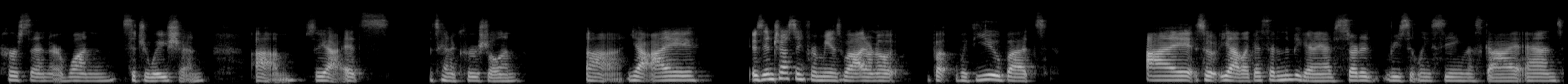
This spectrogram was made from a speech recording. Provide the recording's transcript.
person or one situation um so yeah it's it's kind of crucial and uh yeah i it was interesting for me as well i don't know but with you but i so yeah like i said in the beginning i've started recently seeing this guy and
